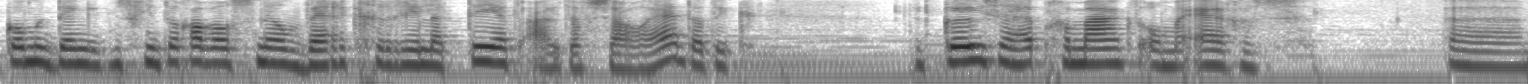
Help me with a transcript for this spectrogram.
kom ik denk ik misschien toch al wel snel werkgerelateerd uit of zo. Hè? Dat ik een keuze heb gemaakt om me ergens ehm,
